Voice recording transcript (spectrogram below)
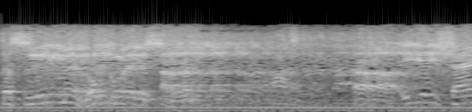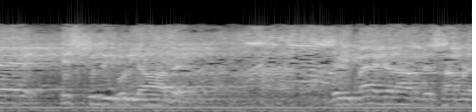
تسلیم حکم رسالت. یہ شہ عشق دی بنیاد ہے جی میں جناب کے سامنے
